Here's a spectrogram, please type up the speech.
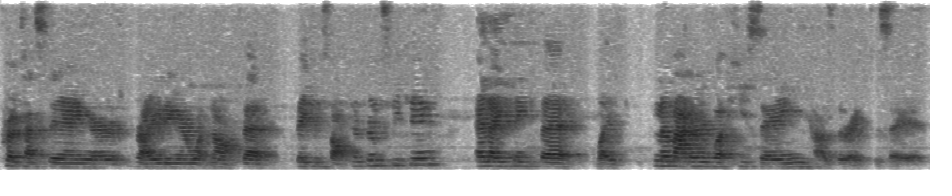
protesting or rioting or whatnot that they can stop him from speaking. And I think that like no matter what he's saying, he has the right to say it.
